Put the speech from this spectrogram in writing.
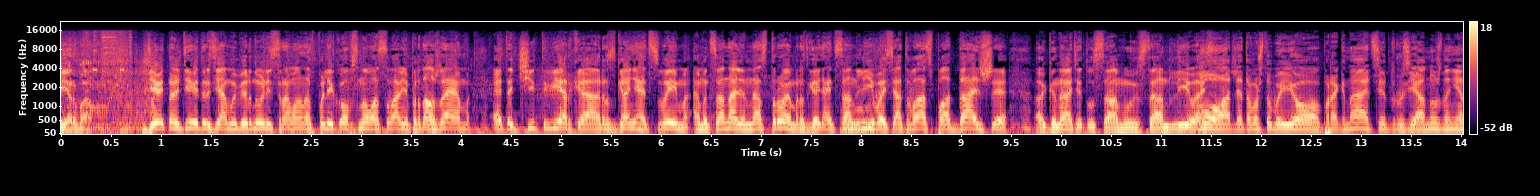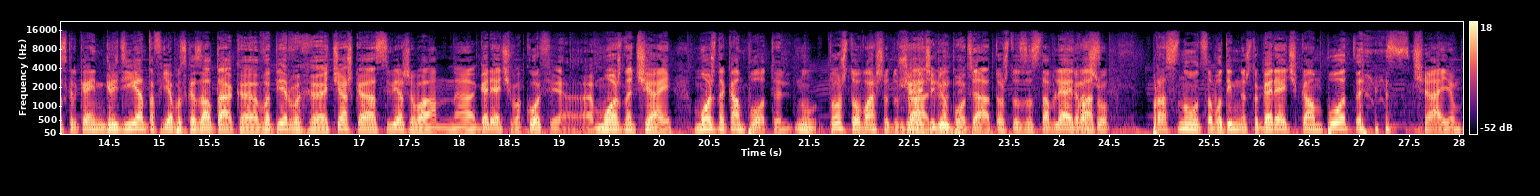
Первом. 9.09, друзья, мы вернулись. Романов Поляков снова с вами. Продолжаем это четверка разгонять своим эмоциональным настроем, разгонять сонливость от вас подальше, гнать эту самую сонливость. Ну, а для того, чтобы ее прогнать, друзья, нужно несколько ингредиентов, я бы сказал так. Во-первых, чашка свежего э, горячего кофе, можно чай, можно компот. Э, Ну, то, что ваша душа Горячий любит, компот. да, то, что заставляет Хорошо. вас проснуться. Вот именно, что горячий компот с чаем.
